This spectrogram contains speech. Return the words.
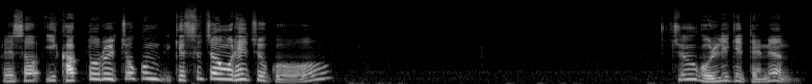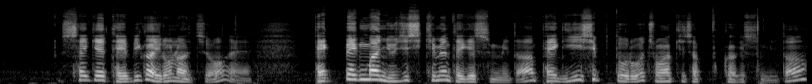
그래서 이 각도를 조금 이렇게 수정을 해주고 쭉 올리게 되면 색의 대비가 일어나죠. 예. 100백만 유지시키면 되겠습니다. 120도로 정확히 잡고 가겠습니다.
